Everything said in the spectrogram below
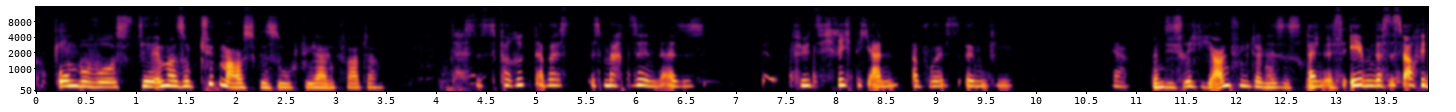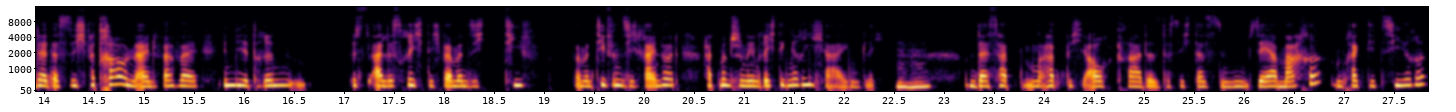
okay. unbewusst, dir immer so Typen ausgesucht wie dein Vater. Das ist verrückt, aber es, es macht Sinn. Also es fühlt sich richtig an, obwohl es irgendwie, ja. Wenn es sich richtig anfühlt, dann ist es richtig. Dann ist eben, das ist auch wieder das sich vertrauen einfach, weil in dir drin ist alles richtig, weil man sich tief, wenn man tief in sich reinhört, hat man schon den richtigen Riecher eigentlich. Mhm. Und deshalb habe ich auch gerade, dass ich das sehr mache und praktiziere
